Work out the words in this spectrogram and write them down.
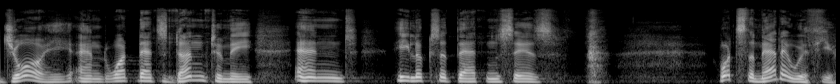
joy and what that's done to me. And he looks at that and says, What's the matter with you?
